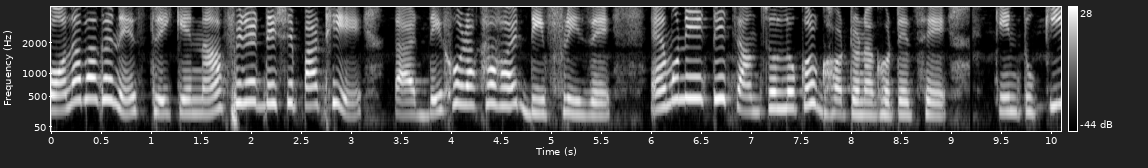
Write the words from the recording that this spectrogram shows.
কলা বাগানে স্ত্রীকে না ফেরার দেশে পাঠিয়ে তার দেহ রাখা হয় ডিপ ফ্রিজে। এমনই একটি চাঞ্চল্যকর ঘটনা ঘটেছে। কিন্তু কী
